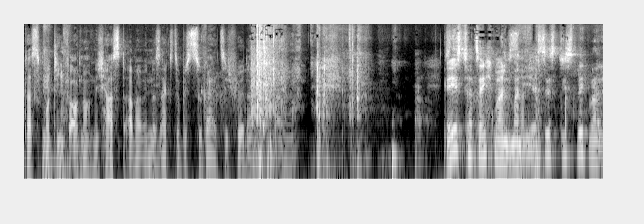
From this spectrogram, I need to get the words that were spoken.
das Motiv auch noch nicht hast. Aber wenn du sagst, du bist zu geizig für, dann. Äh, ist das tatsächlich ja- mein, mein erstes Display, weil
